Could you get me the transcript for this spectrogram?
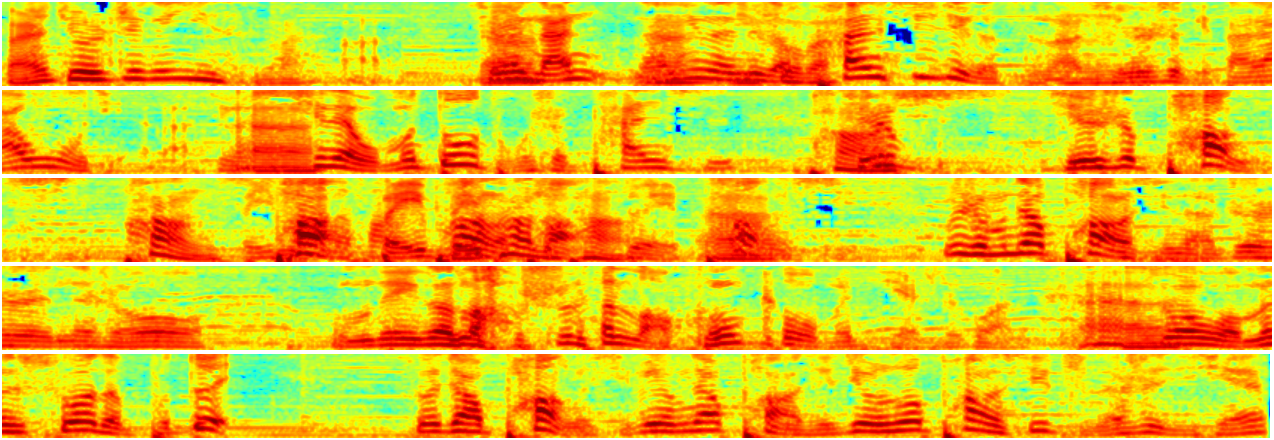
反正就是这个意思嘛。啊其实南南京的那个潘西这个词呢，嗯其实是给大家误解的，就是现在我们都读是潘西，胖其其实是胖西，胖西胖肥胖的肥胖对嗯胖西。为什么叫胖西呢？这是那时候我们的一个老师的老公跟我们解释过的，呃说我们说的不对，说叫胖西。为什么叫胖西？就是说胖西指的是以前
